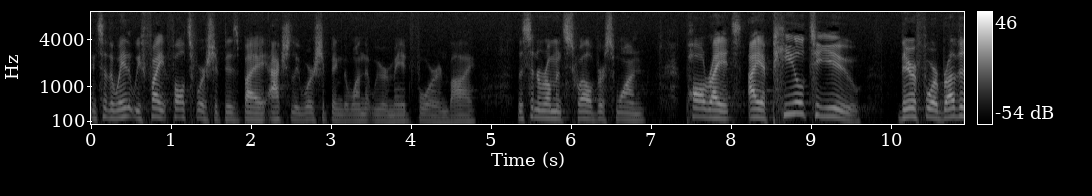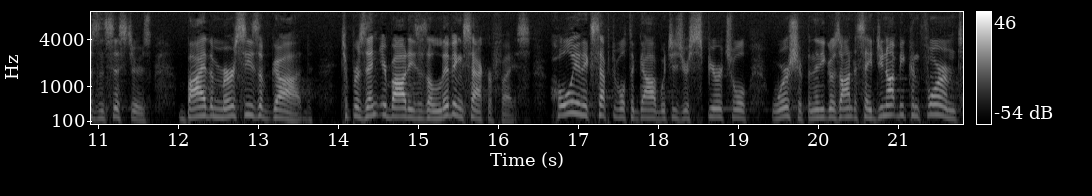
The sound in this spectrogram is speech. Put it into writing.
And so the way that we fight false worship is by actually worshiping the one that we were made for and by. Listen to Romans 12, verse 1. Paul writes, I appeal to you, therefore, brothers and sisters, by the mercies of God, to present your bodies as a living sacrifice holy and acceptable to God, which is your spiritual worship. And then he goes on to say, Do not be conformed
